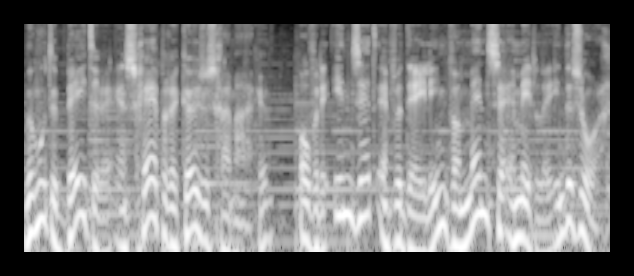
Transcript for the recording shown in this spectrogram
We moeten betere en scherpere keuzes gaan maken over de inzet en verdeling van mensen en middelen in de zorg.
